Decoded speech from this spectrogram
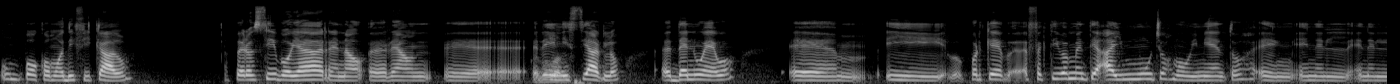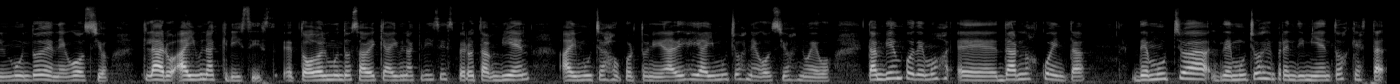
un poco modificado, pero sí voy a reiniciarlo de nuevo eh, y porque efectivamente hay muchos movimientos en, en, el, en, el, mundo de negocio. Claro, hay una crisis, eh, todo el mundo sabe que hay una crisis, pero también hay muchas oportunidades y hay muchos negocios nuevos. También podemos eh, darnos cuenta de, de muchos emprendimientos que, está,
